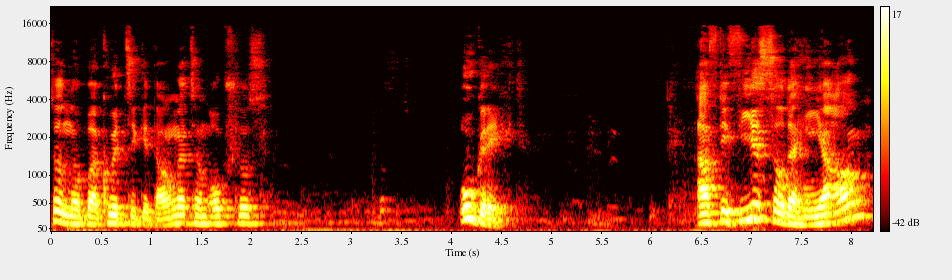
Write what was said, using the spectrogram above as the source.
So, noch ein paar kurze Gedanken zum Abschluss. Ungerecht. Auf die Füße hat er Hängeaugen,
